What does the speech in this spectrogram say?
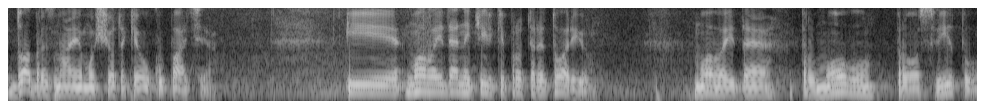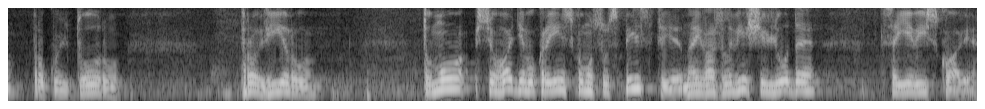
добре знаємо, що таке окупація. І мова йде не тільки про територію, мова йде про мову, про освіту, про культуру, про віру. Тому сьогодні в українському суспільстві найважливіші люди це є військові.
